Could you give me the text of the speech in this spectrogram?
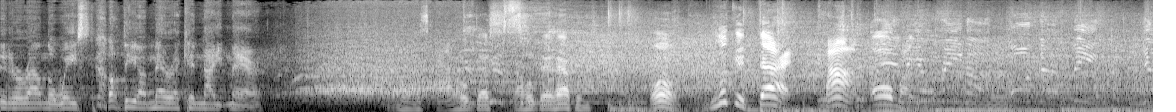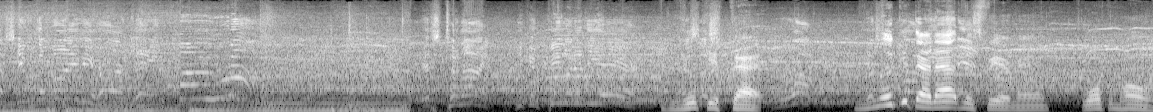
Put it around the waist of the American Nightmare. Yes, I hope that's I hope that happens. Oh, look at that! Pop! Oh my! Look at that. Look at that atmosphere, man. Welcome home.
